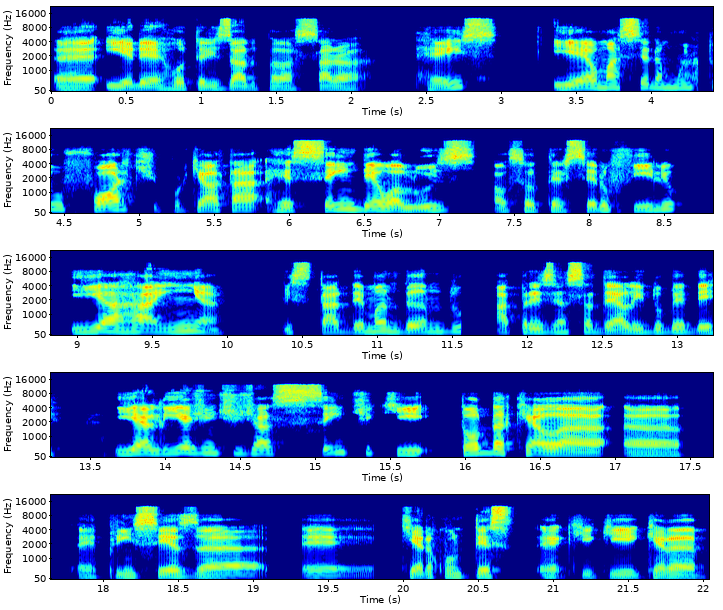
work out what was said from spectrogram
é, e ele é roteirizado pela Sarah Hayes. E é uma cena muito forte, porque ela tá recém deu à luz ao seu terceiro filho e a rainha está demandando a presença dela e do bebê. E ali a gente já sente que toda aquela ah, eh, princesa eh, que era contes- eh, que, que, que era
